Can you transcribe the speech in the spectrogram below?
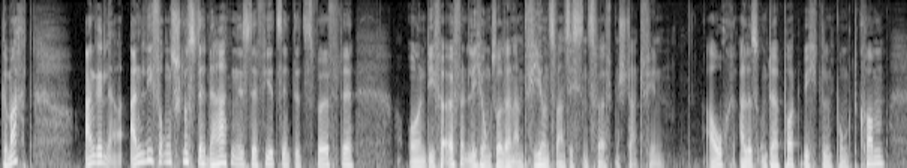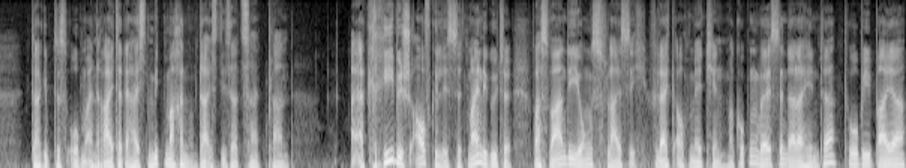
gemacht. Ange Anlieferungsschluss der Daten ist der 14.12. und die Veröffentlichung soll dann am 24.12. stattfinden. Auch alles unter pottwichteln.com. Da gibt es oben einen Reiter, der heißt Mitmachen und da ist dieser Zeitplan akribisch aufgelistet. Meine Güte, was waren die Jungs fleißig? Vielleicht auch Mädchen. Mal gucken, wer ist denn da dahinter? Tobi Bayer,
